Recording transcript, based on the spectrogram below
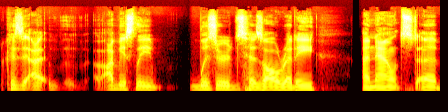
Because uh, obviously, Wizards has already announced a,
